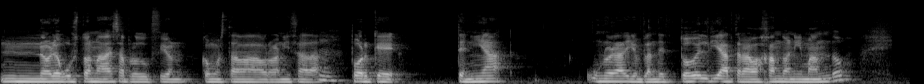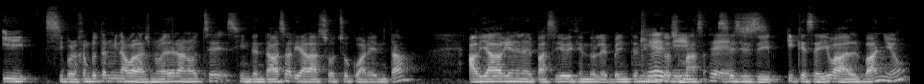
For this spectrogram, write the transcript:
no le gustó nada esa producción, como estaba organizada, Mm. porque tenía un horario en plan de todo el día trabajando, animando, y si por ejemplo terminaba a las 9 de la noche, si intentaba salir a las 8.40, había alguien en el pasillo diciéndole 20 ¿Qué minutos más. Sí, sí, sí. Y que se iba al baño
